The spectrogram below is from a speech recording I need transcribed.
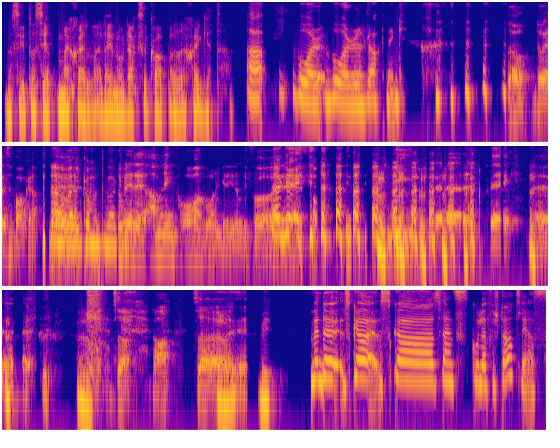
Jag sitter och ser på mig själv. Det är nog dags att kapa det där skägget. Ja, vår, vår rakning. Då, då är jag tillbaka. Ja, välkommen Då tillbaka. blir det amning på ovanvåningen innan vi får... Okej. eh. Så, ja, så, Ja, eh, vi, Men du, ska, ska svensk skola förstatligas?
